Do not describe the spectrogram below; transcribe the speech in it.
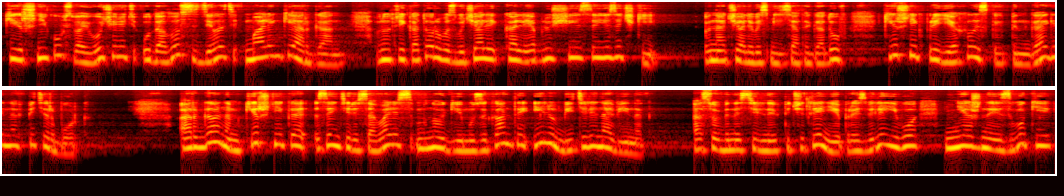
Киршнику, в свою очередь, удалось сделать маленький орган, внутри которого звучали колеблющиеся язычки – в начале 80-х годов Киршник приехал из Копенгагена в Петербург. Органом Киршника заинтересовались многие музыканты и любители новинок. Особенно сильное впечатление произвели его нежные звуки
